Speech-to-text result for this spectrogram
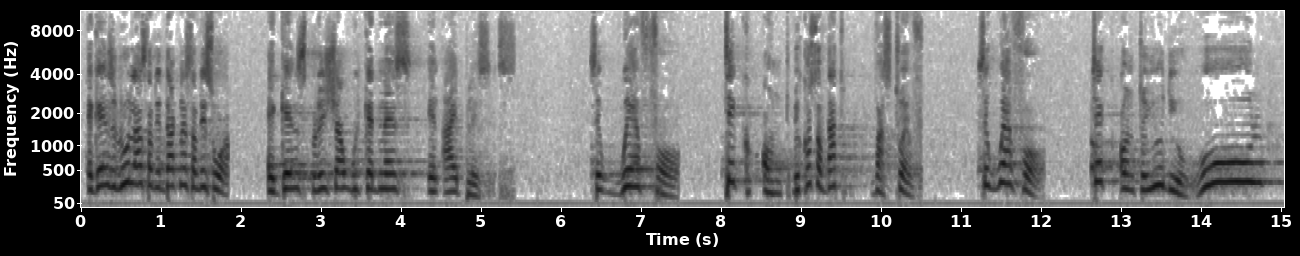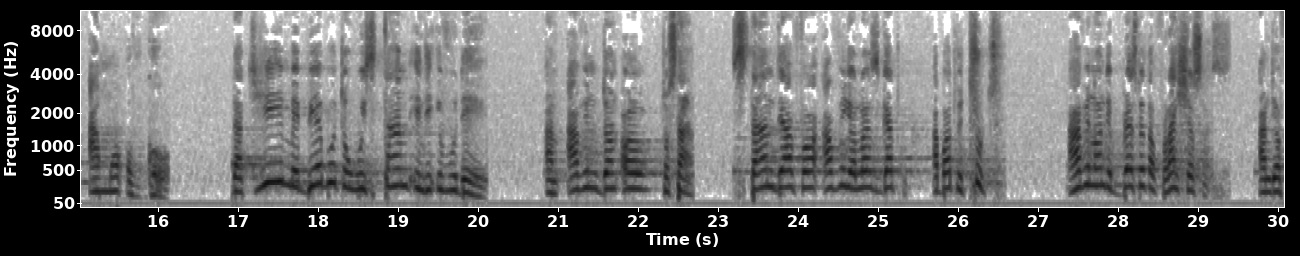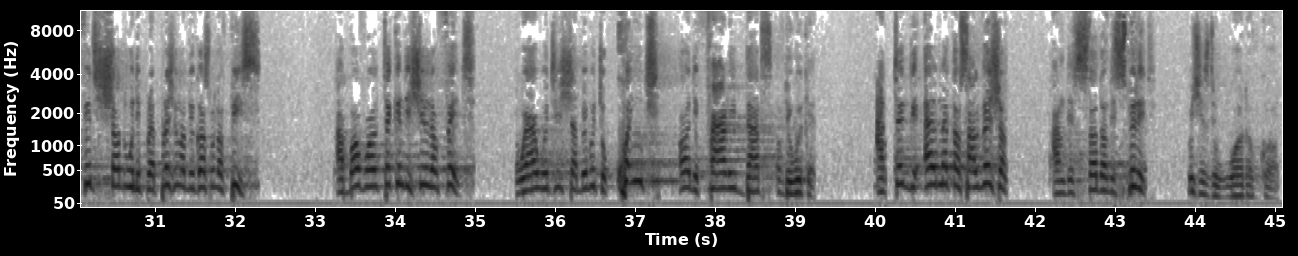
against rulers of the darkness of this world, against spiritual wickedness in high places. Say, wherefore, take on, because of that verse 12, say, wherefore, take unto you the whole armor of God, that ye may be able to withstand in the evil day, and having done all to stand. Stand therefore, having your loins girt about with truth, having on the breastplate of righteousness, and your feet shod with the preparation of the gospel of peace. Above all, taking the shield of faith, wherewith ye shall be able to quench all the fiery darts of the wicked, and take the helmet of salvation and the sword of the Spirit, which is the word of God.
